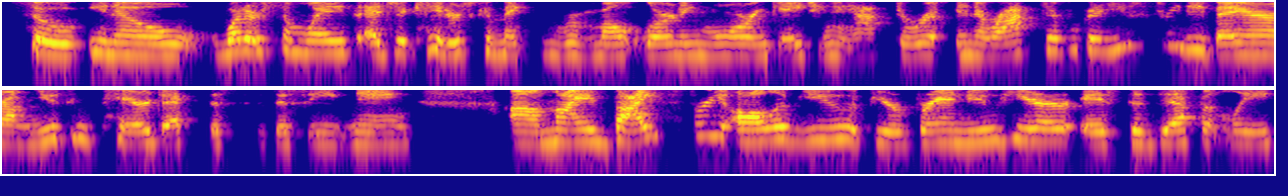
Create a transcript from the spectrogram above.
so, you know, what are some ways educators can make remote learning more engaging and interactive? We're gonna use 3D Bear. I'm using Pear Deck this, this evening. Um, my advice for all of you, if you're brand new here, is to definitely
